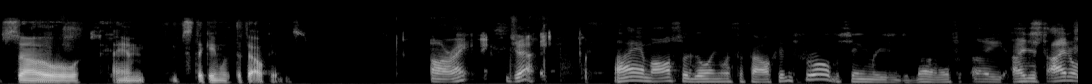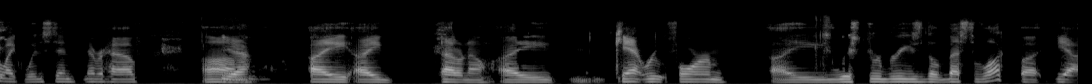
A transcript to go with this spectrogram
So I am sticking with the Falcons. All right, Jeff. I am also going with the Falcons for all the same reasons above. I I just I don't like Winston, never have. Um, Yeah. I I I don't know. I can't root for him. I wish Drew Brees the best of luck, but yeah,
